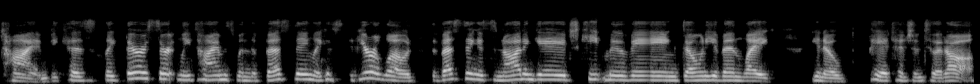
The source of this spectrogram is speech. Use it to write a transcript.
time because, like, there are certainly times when the best thing, like, if, if you're alone, the best thing is to not engage, keep moving, don't even, like, you know, pay attention to it all.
